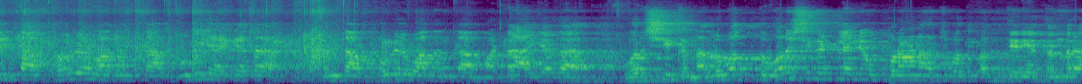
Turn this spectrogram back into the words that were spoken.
ಇಂಥ ಭವ್ಯವಾದಂಥ ಗುಡಿ ಆಗ್ಯದ ಅಂಥ ಭವ್ಯವಾದಂಥ ಮಠ ಆಗ್ಯದ. ವರ್ಷಕ್ಕೆ ನಲವತ್ತು ವರ್ಷಗಟ್ಟಲೆ ನೀವು ಪುರಾಣ ಹಚ್ಕೊಂಡು ಬರ್ತೀರಿ ಅಂತಂದ್ರೆ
